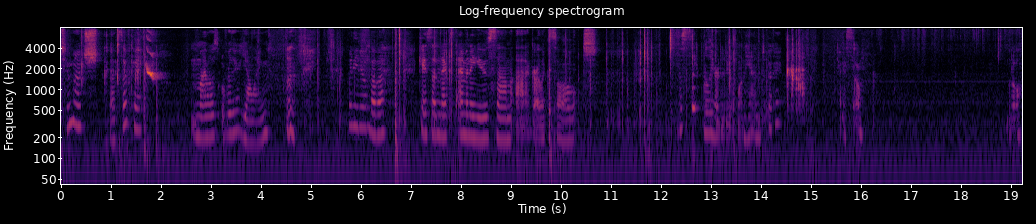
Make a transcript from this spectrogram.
too much. That's okay. Milo's over there yelling. What are you doing, Bubba? Okay, so next I'm going to use some uh, garlic salt. This is like really hard to do with one hand, okay? Okay, so little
